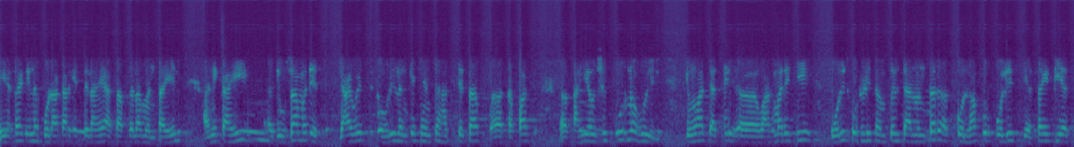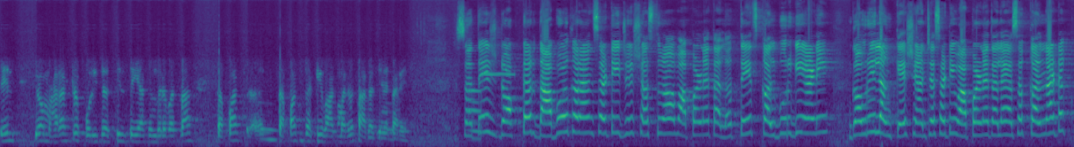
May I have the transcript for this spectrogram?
एस आय पुढाकार घेतलेला आहे असं आपल्याला म्हणता येईल. आणि काही दिवसामध्येच त्यावेळेस गौरी लंकेश यांच्या हत्येचा तपास काही अंशी पूर्ण होईल किंवा त्याचे वाघमारेची पोलीस कोठडी संपेल त्यानंतर Kolhapur police S I T असेल किंवा महाराष्ट्र पोलीस असतील ते या संदर्भातला तपास तपासासाठी वाघमारेला ताब्यात देण्यात आले. सतेज डॉक्टर दाभोळकरांसाठी जे शस्त्र वापरण्यात आलं तेच कलबुर्गी आणि गौरी लंकेश यांच्यासाठी वापरण्यात आलंय. असं कर्नाटक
